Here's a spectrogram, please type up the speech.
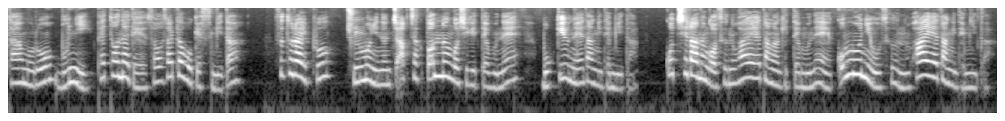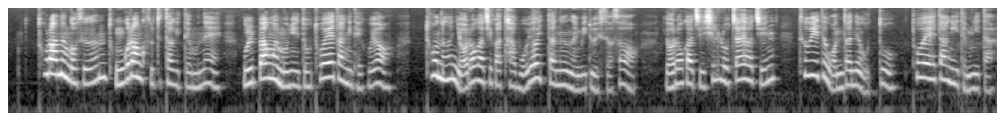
다음으로 무늬, 패턴에 대해서 살펴보겠습니다. 스트라이프, 줄무늬는 쫙쫙 뻗는 것이기 때문에 목 기운에 해당이 됩니다. 꽃이라는 것은 화에 해당하기 때문에 꽃무늬 옷은 화에 해당이 됩니다. 토라는 것은 동그란 것을 뜻하기 때문에 물방울 무늬도 토에 해당이 되고요. 토는 여러 가지가 다 모여 있다는 의미도 있어서 여러 가지 실로 짜여진 트위드 원단의 옷도 토에 해당이 됩니다.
